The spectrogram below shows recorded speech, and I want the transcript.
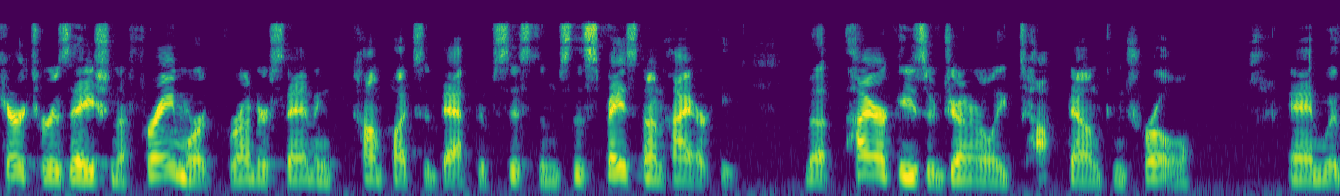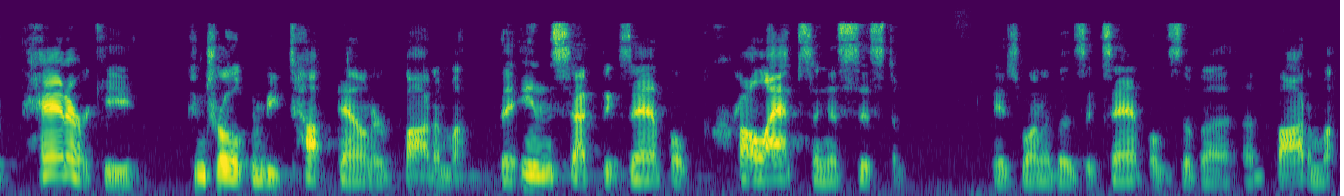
characterization, a framework for understanding complex adaptive systems that's based on hierarchy. But hierarchies are generally top-down control, and with panarchy, control can be top-down or bottom-up. The insect example, collapsing a system is one of those examples of a, a bottom up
